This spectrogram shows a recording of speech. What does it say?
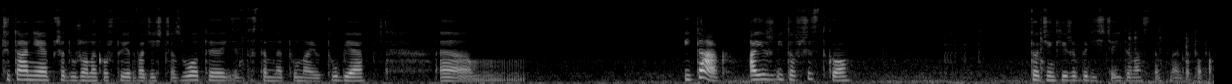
czytanie przedłużone kosztuje 20 zł. Jest dostępne tu na YouTubie. Em, I tak, a jeżeli to wszystko, to dzięki, że byliście i do następnego. Pa, pa.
